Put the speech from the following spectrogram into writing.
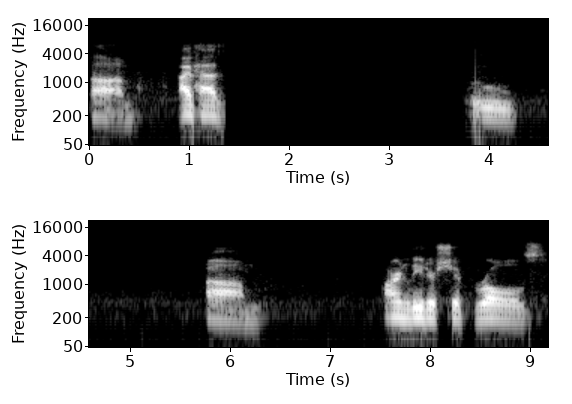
um I've had who um are in leadership roles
